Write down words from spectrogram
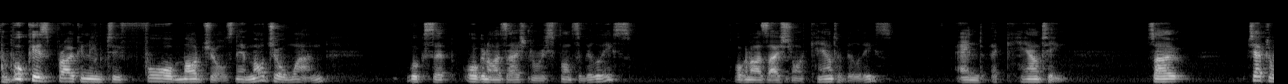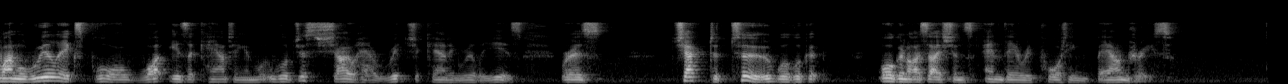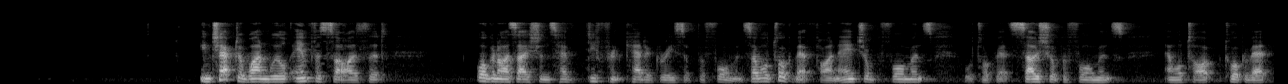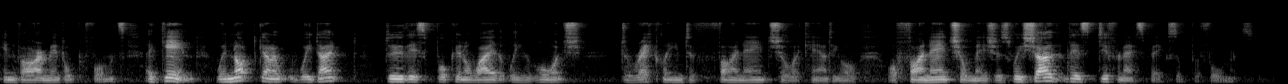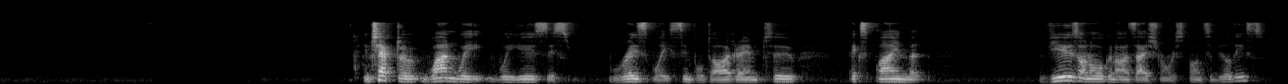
The book is broken into four modules. Now, module one looks at organisational responsibilities, organisational accountabilities, and accounting. So chapter one will really explore what is accounting and we'll just show how rich accounting really is. Whereas chapter two will look at organisations and their reporting boundaries. In chapter one, we'll emphasise that organisations have different categories of performance. So we'll talk about financial performance, we'll talk about social performance, and we'll talk, talk about environmental performance. Again, we're not going to, we don't do this book in a way that we launch directly into financial accounting or, or financial measures. We show that there's different aspects of performance. In chapter one, we, we use this reasonably simple diagram to explain that views on organisational responsibilities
